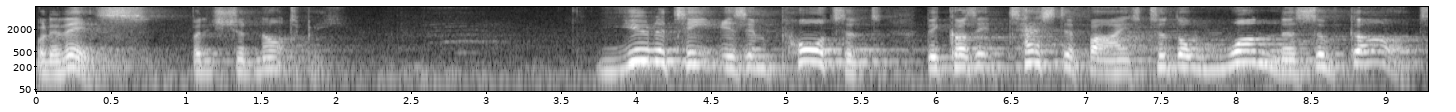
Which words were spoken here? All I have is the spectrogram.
Well, it is, but it should not be. Unity is important because it testifies to the oneness of God.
